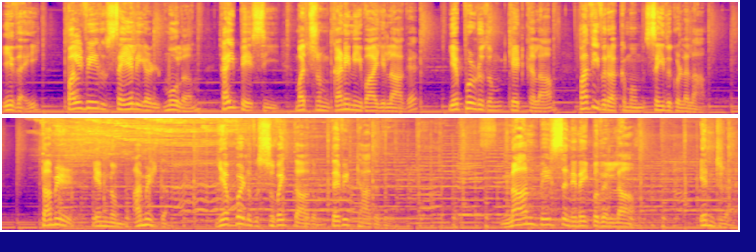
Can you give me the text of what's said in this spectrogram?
இதை பல்வேறு செயலிகள் மூலம் கைபேசி மற்றும் கணினி வாயிலாக எப்பொழுதும் கேட்கலாம். பதிவிறக்கமும் செய்து கொள்ளலாம். தமிழ் என்னும் அமிழ்தம் எவ்வளவு சுவைத்தாலும் தெவிட்டாதது. நான் பேச நினைப்பதெல்லாம் என்ற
